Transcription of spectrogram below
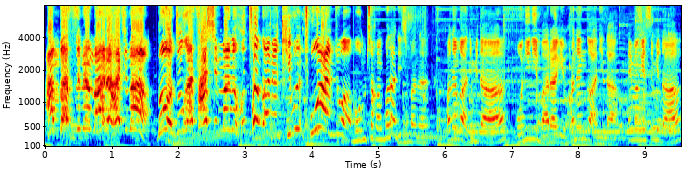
안 봤으면 말을 하지 마! 너 누가 40만원 후천가면 기분 좋아 안 좋아? 뭐 훔쳐간 건 아니지만은 화낸 거 아닙니다 본인이 말하기 화낸 거 아니다 해명했습니다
